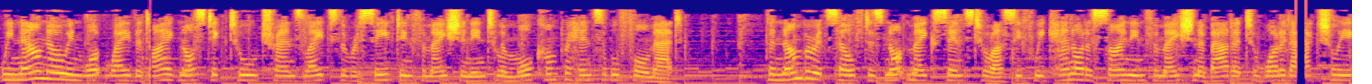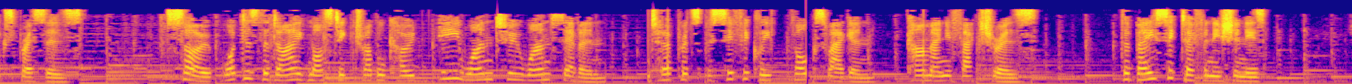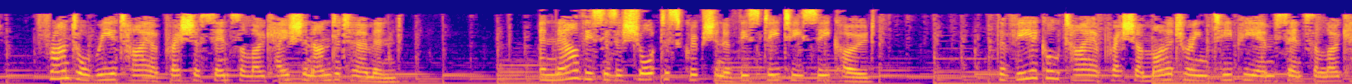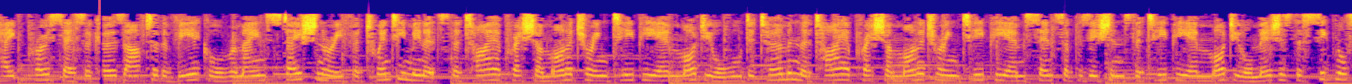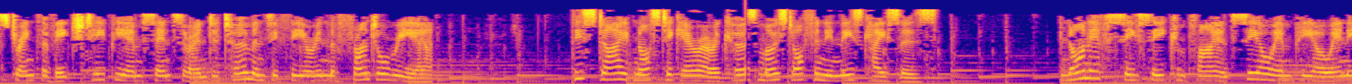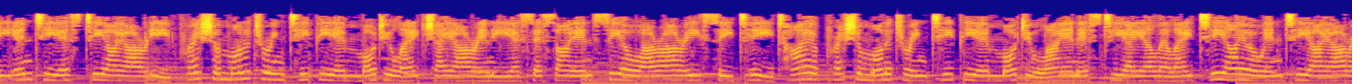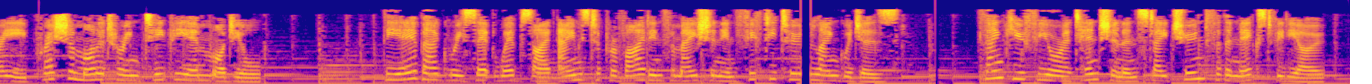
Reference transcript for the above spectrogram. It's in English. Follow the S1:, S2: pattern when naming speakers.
S1: We now know in what way the diagnostic tool translates the received information into a more comprehensible format. The number itself does not make sense to us if we cannot assign information about it to what it actually expresses. So, what does the diagnostic trouble code P1217 interpret specifically Volkswagen car manufacturers? The basic definition is front or rear tire pressure sensor location undetermined. And now this is a short description of this DTC code. The vehicle tire pressure monitoring TPM sensor locate process occurs after the vehicle remains stationary for 20 minutes. The tire pressure monitoring TPM module will determine the tire pressure monitoring TPM sensor positions. The TPM module measures the signal strength of each TPM sensor and determines if they are in the front or rear. This diagnostic error occurs most often in these cases non-FCC compliant COMPONENTSTIRE pressure monitoring TPM module HARNESSINCORRECT tire pressure monitoring TPM module INSTALLATIONTIRE pressure monitoring TPM module the Airbag Reset website aims to provide information in 52 languages. Thank you for your attention and stay tuned for the next video.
